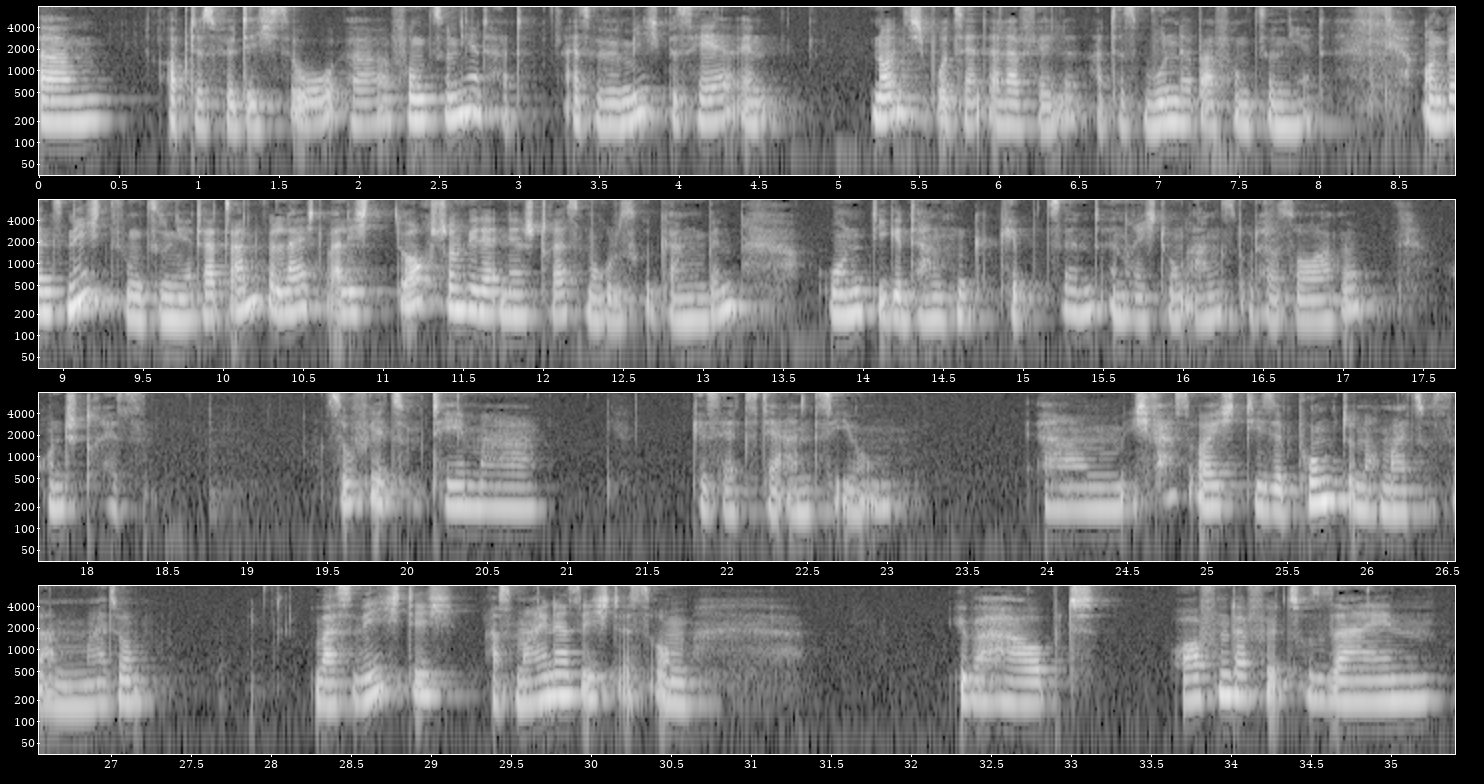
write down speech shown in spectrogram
ähm, ob das für dich so äh, funktioniert hat. Also für mich bisher in 90 Prozent aller Fälle hat das wunderbar funktioniert. Und wenn es nicht funktioniert hat, dann vielleicht, weil ich doch schon wieder in den Stressmodus gegangen bin und die Gedanken gekippt sind in Richtung Angst oder Sorge und Stress. So viel zum Thema Gesetz der Anziehung. Ähm, ich fasse euch diese Punkte nochmal zusammen. Also, was wichtig aus meiner Sicht ist, um überhaupt offen dafür zu sein,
